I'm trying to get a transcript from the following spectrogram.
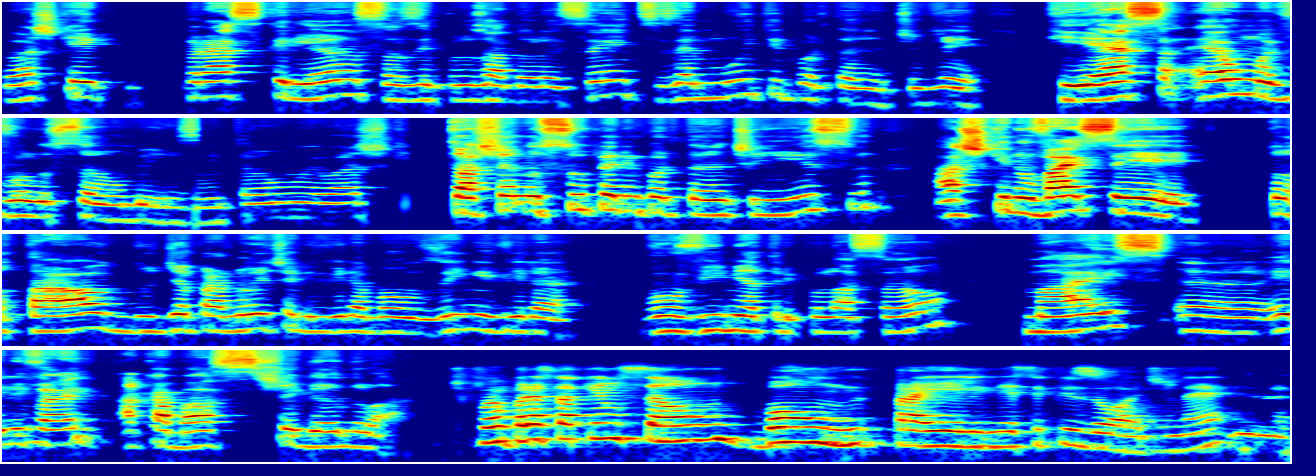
eu acho que para as crianças e para os adolescentes é muito importante ver que essa é uma evolução mesmo. Então, eu acho que Estou achando super importante isso. Acho que não vai ser total, do dia para a noite ele vira bonzinho e vira vou ouvir minha tripulação, mas uh, ele vai acabar chegando lá. Foi um presta atenção bom para ele nesse episódio, né? É,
